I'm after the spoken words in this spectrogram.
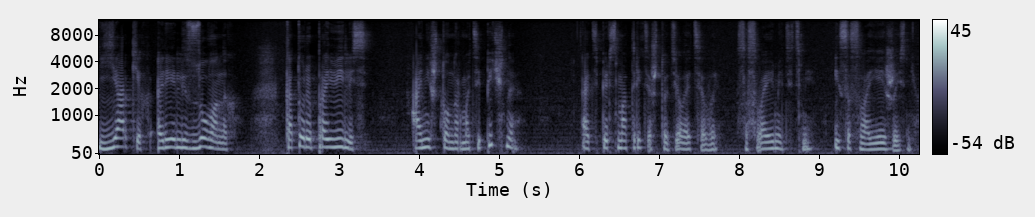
ярких, реализованных, которые проявились, они что, нормотипичные? А теперь смотрите, что делаете вы со своими детьми и со своей жизнью.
